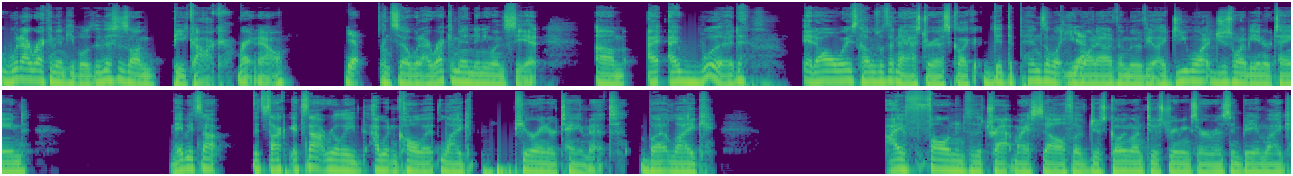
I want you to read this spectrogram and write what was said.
would i recommend people this is on peacock right now. Yep. and so would i recommend anyone see it? Um i i would it always comes with an asterisk like it depends on what you Yeah. want out of a movie. Like do you want do you just want to be entertained? Maybe it's not it's not it's not really i wouldn't call it like pure entertainment but like i've fallen into the trap myself of just going onto a streaming service and being like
